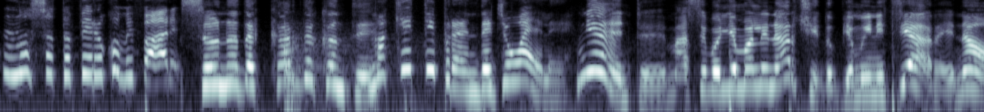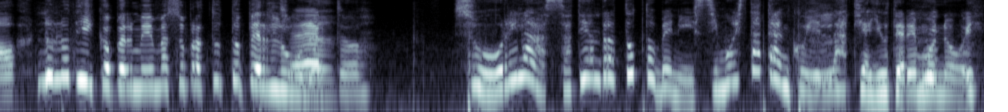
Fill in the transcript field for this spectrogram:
non so davvero come fare. Sono d'accordo con te. Ma che ti prende, Joele? Niente, ma se vogliamo allenarci dobbiamo iniziare, no? Non lo dico per me, ma soprattutto per Luna. Certo. Su, rilassati, andrà tutto benissimo e sta tranquilla, ti aiuteremo noi.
